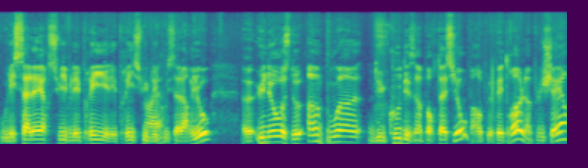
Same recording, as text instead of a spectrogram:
où les salaires suivent les prix et les prix suivent les coûts salariaux, euh, une hausse de 1 point du coût des importations, par exemple le pétrole, un plus cher,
